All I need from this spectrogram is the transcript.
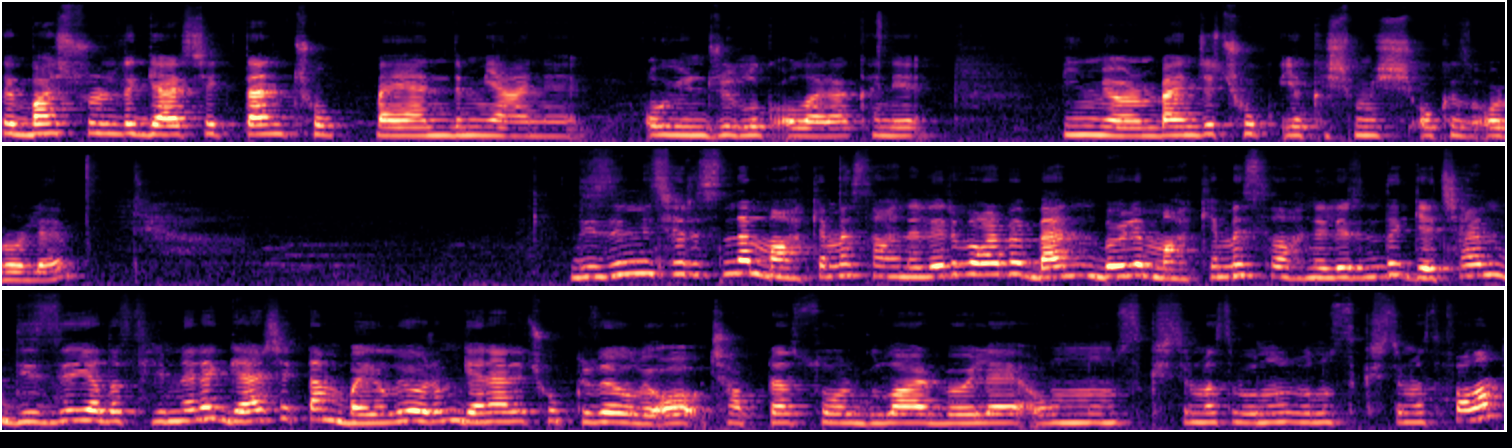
Ve başrolü de gerçekten çok beğendim yani oyunculuk olarak hani Bilmiyorum. Bence çok yakışmış o kız o role. Dizinin içerisinde mahkeme sahneleri var ve ben böyle mahkeme sahnelerinde geçen dizi ya da filmlere gerçekten bayılıyorum. Genelde çok güzel oluyor. O çapraz sorgular böyle onun sıkıştırması, bunun bunun sıkıştırması falan.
